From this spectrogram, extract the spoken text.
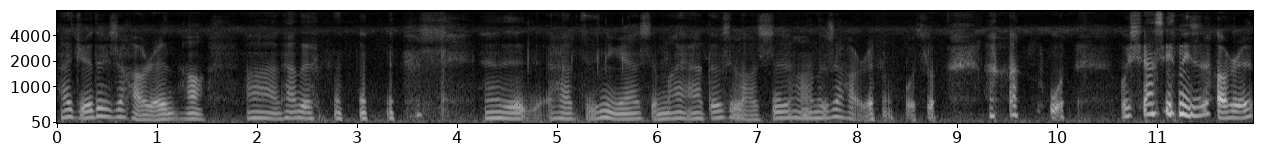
他绝对是好人哈。啊，他的，呵呵他的啊，子女啊，什么呀、啊，都是老师哈、啊，都是好人。我说，哈哈，我我相信你是好人，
